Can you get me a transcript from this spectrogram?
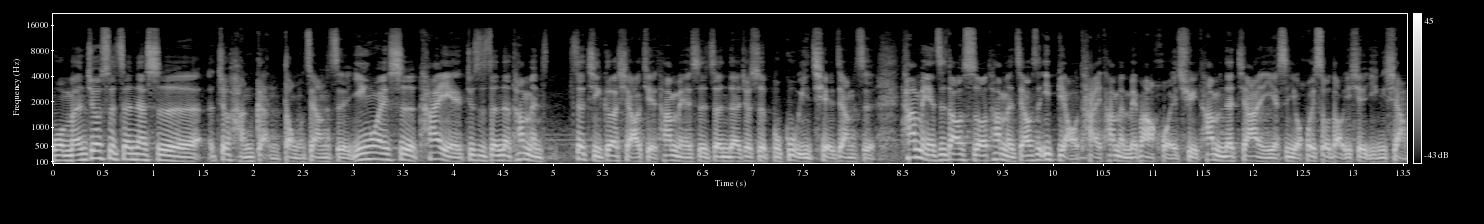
我们就是真的是就很感动这样子，因为是他也就是真的，他们这几个小姐，他们也是真的就是不顾一切这样子。他们也知道说，他们只要是一表态，他们没办法回去，他们的家人也是有会受到一些影响。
